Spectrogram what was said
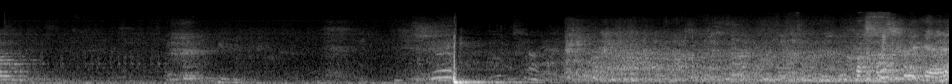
window. That's pretty good.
